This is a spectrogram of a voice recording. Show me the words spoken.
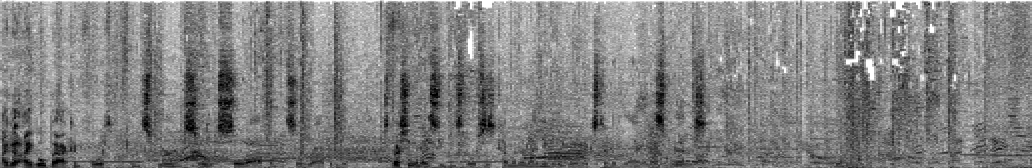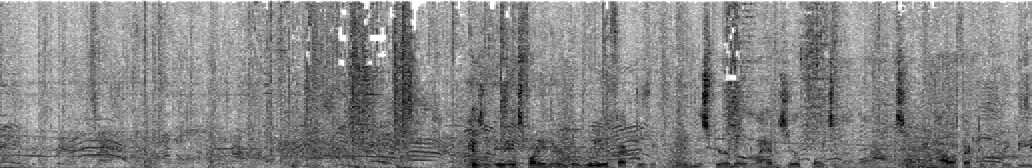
I go, I go back and forth between spear and sword so often and so rapidly. Especially when I see these horses coming in, I immediately go an extended line with spears. Because it's funny, they're, they're really effective in the spear mode, and I have zero points in that line. So, I mean, how effective would they be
